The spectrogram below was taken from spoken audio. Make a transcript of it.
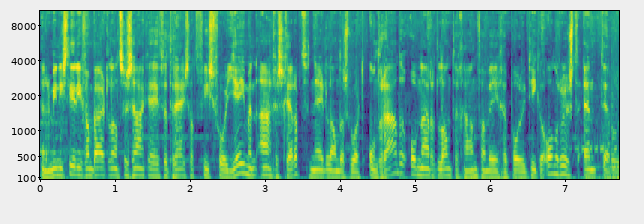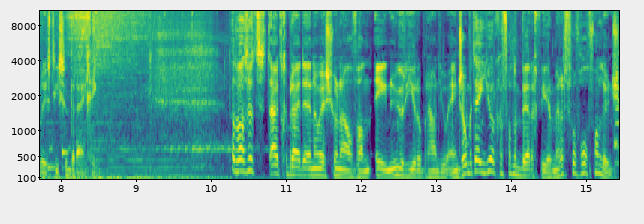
En het ministerie van Buitenlandse Zaken heeft het reisadvies voor Jemen aangescherpt. Nederlanders wordt ontraden om naar het land te gaan vanwege politieke onrust en terroristische dreiging. Dat was het, het uitgebreide NOS-journaal van 1 uur hier op Radio 1. Zometeen Jurgen van den Berg weer met het vervolg van lunch.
